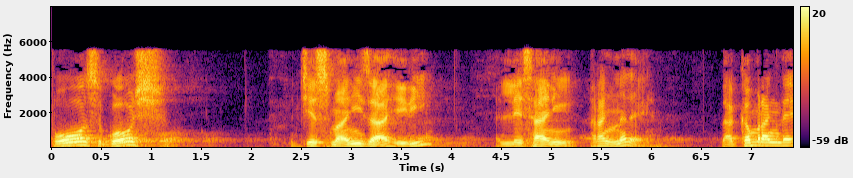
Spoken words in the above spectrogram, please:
پوس گوش جسمانی ظاهری لسانی رنگ نه ده دا کم رنگ ده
